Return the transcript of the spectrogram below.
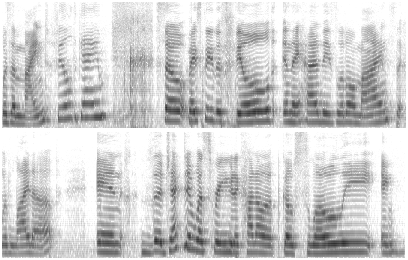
was a minefield game. So basically, this field, and they had these little mines that would light up, and the objective was for you to kind of go slowly and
